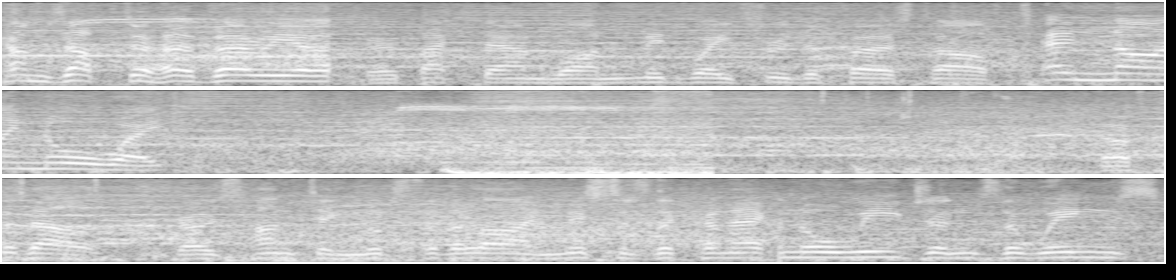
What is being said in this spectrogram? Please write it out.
comes up to her very early. Go back down one midway through the first half. 10-9 Norway. Øftedal goes hunting, looks for the line, misses the connect. Norwegians, the wings,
